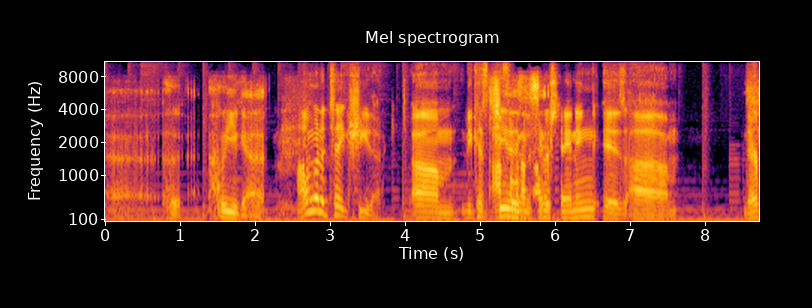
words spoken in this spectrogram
Uh, who, who you got? I'm gonna take Shida, um, because Shida's what I'm same. understanding is um, they're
